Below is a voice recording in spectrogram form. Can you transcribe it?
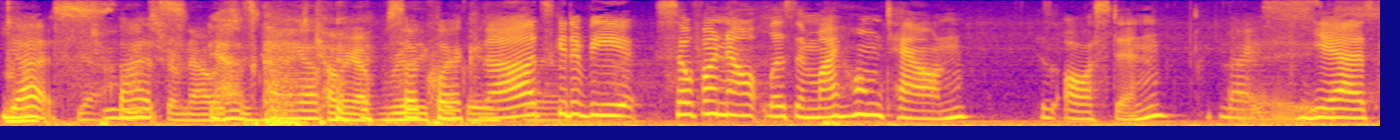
Yes, Yeah. Two weeks that's from now, yeah, it's it's coming up, coming up so really quick. quickly. That's Yeah. going to be so fun. Now, listen, my hometown is Austin. Nice. Yes.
